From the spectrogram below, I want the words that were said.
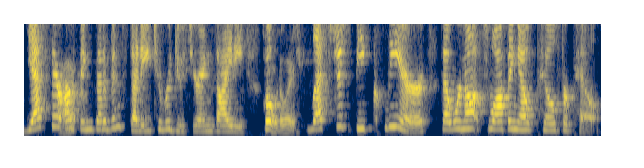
Yes, there yeah. are things that have been studied to reduce your anxiety, but totally. let's just be clear that we're not swapping out pill for pill.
